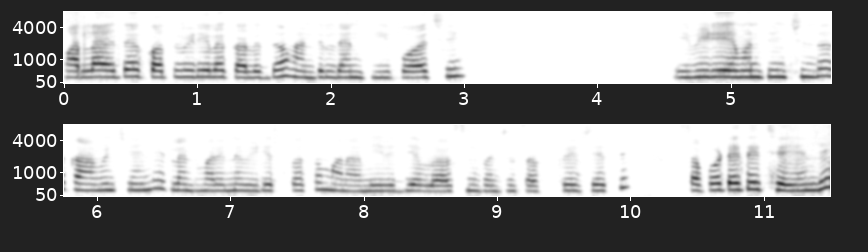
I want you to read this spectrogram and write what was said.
మరలా అయితే కొత్త వీడియోలో కలుద్దాం. అంటిల్ దాన్ కీప్ వాచింగ్ ఈ వీడియో ఏమనిపించిందో కామెంట్ చేయండి. ఇట్లాంటి మరిన్ని వీడియోస్ కోసం మన మీ విద్యా బ్లాగ్స్ని కొంచెం సబ్స్క్రైబ్ చేసి సపోర్ట్ అయితే చేయండి.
